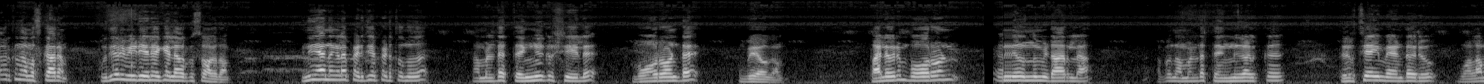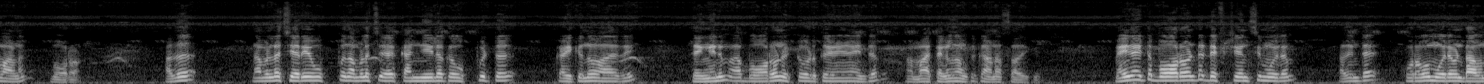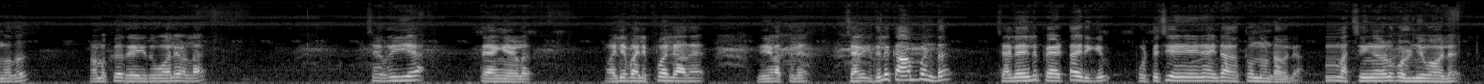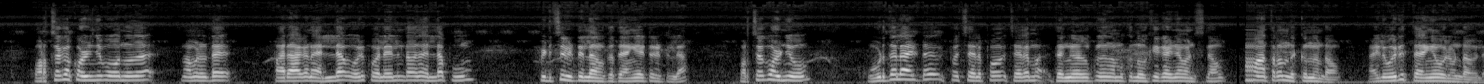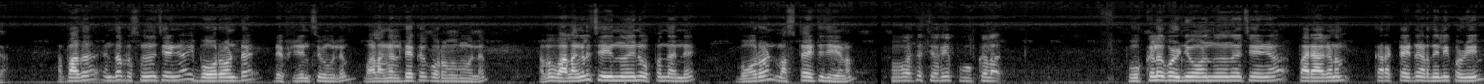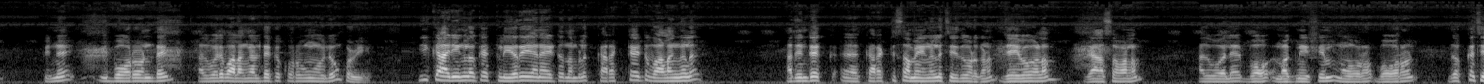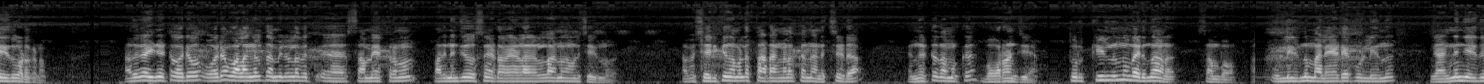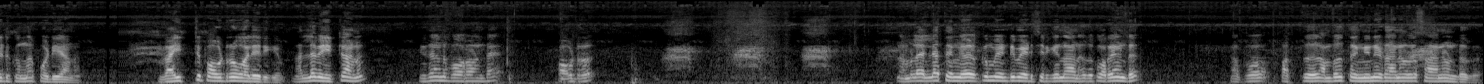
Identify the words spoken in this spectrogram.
എല്ലാവർക്കും നമസ്കാരം. പുതിയൊരു വീഡിയോയിലേക്ക് എല്ലാവർക്കും സ്വാഗതം. ഇനി ഞാൻ നിങ്ങളെ പരിചയപ്പെടുത്തുന്നത് നമ്മളുടെ തെങ്ങ് കൃഷിയിൽ ബോറോണിന്റെ ഉപയോഗം. പലരും ബോറോൺ ഒന്നും ഇടാറില്ല. അപ്പോൾ നമ്മളുടെ തെങ്ങുകൾക്ക് തീർച്ചയായും വേണ്ട ഒരു വളമാണ് ബോറോൺ. അത് നമ്മളുടെ ചെറിയ ഉപ്പ് നമ്മൾ കഞ്ഞിയിലൊക്കെ ഉപ്പിട്ട് കഴിക്കുന്ന മാതിരി തെങ്ങിനും ആ ബോറോൺ ഇട്ട് കൊടുത്തു കഴിഞ്ഞാൽ അതിന്റെ മാറ്റങ്ങൾ നമുക്ക് കാണാൻ സാധിക്കും. മെയിനായിട്ട് ബോറോണിന്റെ ഡെഫിഷ്യൻസി മൂലം അതിന്റെ കുറവ് മൂലം ഉണ്ടാവുന്നത് നമുക്ക് ഇതുപോലെയുള്ള ചെറിയ തേങ്ങകൾ വലിയ വലിപ്പമില്ലാതെ നീളത്തിൽ ഇതിൽ കാമ്പുണ്ട്. ചിലതിൽ പേട്ടായിരിക്കും. പൊട്ടിച്ച് കഴിഞ്ഞ് കഴിഞ്ഞാൽ അതിന്റെ അകത്തൊന്നും ഉണ്ടാവില്ല. മച്ചിങ്ങകൾ കൊഴിഞ്ഞു പോകൽ കുറച്ചൊക്കെ കൊഴിഞ്ഞു പോകുന്നത് നമ്മളുടെ പരാഗണ എല്ലാ ഒരു കൊലയിലുണ്ടാകുന്ന എല്ലാ പൂവും പിടിച്ച് കിട്ടില്ല നമുക്ക് തേങ്ങയായിട്ട് കിട്ടില്ല. കുറച്ചൊക്കെ കൊഴിഞ്ഞു പോകും. കൂടുതലായിട്ട് ഇപ്പോൾ ചിലപ്പോൾ ചില തെങ്ങുകൾക്ക് നമുക്ക് നോക്കിക്കഴിഞ്ഞാൽ മനസ്സിലാവും. മാത്രം നിൽക്കുന്നുണ്ടാവും അതിൽ ഒരു തേങ്ങ പോലും ഉണ്ടാവില്ല. അപ്പോൾ അത് എന്താ പ്രശ്നം എന്ന് വെച്ച് കഴിഞ്ഞാൽ ഈ ബോറോണിന്റെ ഡെഫിഷ്യൻസി മൂലം വളങ്ങളുടെയൊക്കെ കുറവ് മൂലം. അപ്പോൾ വളങ്ങൾ ചെയ്യുന്നതിനൊപ്പം തന്നെ ബോറോൺ മസ്റ്റായിട്ട് ചെയ്യണം. അതുപോലത്തെ ചെറിയ പൂക്കൾ പൂക്കൾ കൊഴിഞ്ഞു പോകുന്നതെന്ന് വെച്ച് കഴിഞ്ഞാൽ പരാഗണം കറക്റ്റായിട്ട് നടന്നില്ലെങ്കിൽ കൊഴിയും. പിന്നെ ഈ ബോറോണിന്റെയും അതുപോലെ വളങ്ങളുടെയൊക്കെ കുറവ് മൂലവും കൊഴിയും. ഈ കാര്യങ്ങളൊക്കെ ക്ലിയർ ചെയ്യാനായിട്ട് നമ്മൾ കറക്റ്റായിട്ട് വളങ്ങൾ അതിന്റെ കറക്റ്റ് സമയങ്ങളിൽ ചെയ്തു കൊടുക്കണം. ജൈവവളം രാസവളം അതുപോലെ മഗ്നീഷ്യം ബോറോൺ ഇതൊക്കെ ചെയ്തു കൊടുക്കണം. അത് കഴിഞ്ഞിട്ട് ഓരോ ഓരോ വളങ്ങൾ തമ്മിലുള്ള സമയക്രമം പതിനഞ്ച് ദിവസം ഇടവേളകളിലാണ് നമ്മൾ ചെയ്യുന്നത്. അപ്പോൾ ശരിക്കും നമ്മുടെ തടങ്ങളൊക്കെ നനച്ചിടുക എന്നിട്ട് നമുക്ക് ബോറോൺ ചെയ്യാം. തുർക്കിയിൽ നിന്നും വരുന്നതാണ് സംഭവം. ഉള്ളിൽ നിന്ന് മലയുടെ ഉള്ളിൽ നിന്ന് ഗണ്ണം ചെയ്തെടുക്കുന്ന പൊടിയാണ്. വൈറ്റ് പൗഡർ പോലെ ഇരിക്കും. നല്ല വെയിറ്റ് ആണ്. ഇതാണ് ബോറോണിന്റെ പൗഡർ. നമ്മളെല്ലാ തെങ്ങുകൾക്കും വേണ്ടി മേടിച്ചിരിക്കുന്നതാണ്. ഇത് കുറേ ഉണ്ട് അപ്പോൾ പത്ത് അമ്പത് തെങ്ങിന് ഇടാനുള്ള സാധനം ഉണ്ടത്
